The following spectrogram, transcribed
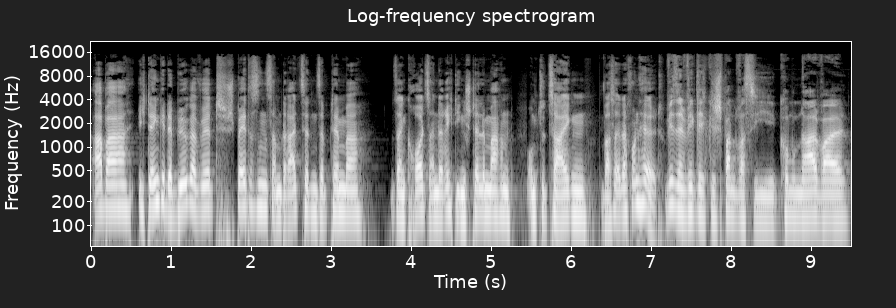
aber ich denke, der Bürger wird spätestens am 13. September sein Kreuz an der richtigen Stelle machen, um zu zeigen, was er davon hält. Wir sind wirklich gespannt, was die Kommunalwahl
